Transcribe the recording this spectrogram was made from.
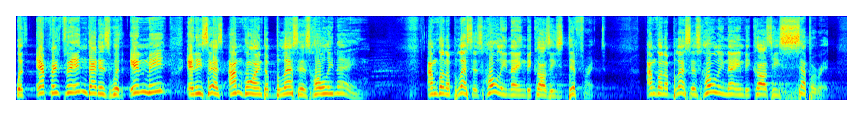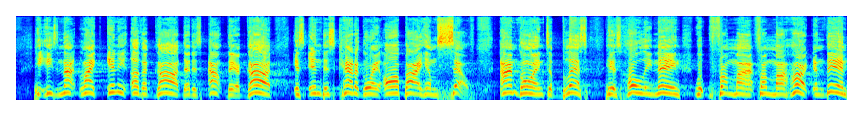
with everything that is within me. And he says, I'm going to bless his holy name. I'm going to bless his holy name because he's different. I'm going to bless his holy name because he's separate. He, he's not like any other God that is out there. God is in this category all by himself. I'm going to bless his holy name from my from my heart and then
